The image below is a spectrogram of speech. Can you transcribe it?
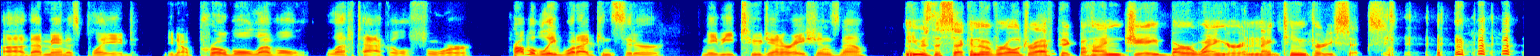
Uh, that man has played, you know, Pro Bowl level left tackle for probably what I'd consider maybe two generations now. He was the second overall draft pick behind Jay Berwanger in 1936.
